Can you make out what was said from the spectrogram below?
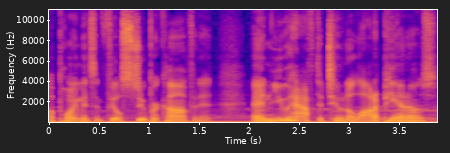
appointments and feel super confident. And you have to tune a lot of pianos.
